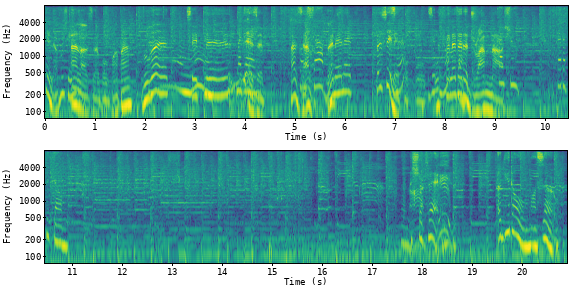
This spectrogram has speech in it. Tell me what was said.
Hela, I love zabu, papa. Wówek, sytny, jezeb. Pazala, benele, bezele, popo. Ufele, dara dram na. Kaszu, dara a good old mazo.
